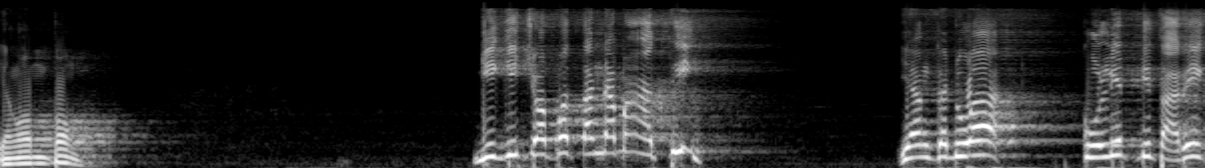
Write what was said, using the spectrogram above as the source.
Yang ngompong gigi copot tanda mati. Yang kedua kulit ditarik.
